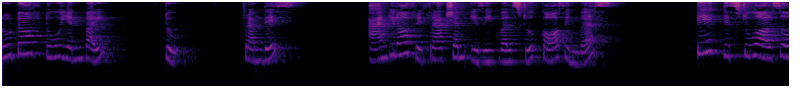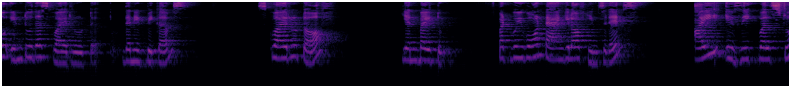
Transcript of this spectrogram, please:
root of 2n by 2. From this, angle of refraction is equals to cos inverse. Take this 2 also into the square root. Then it becomes square root of n by 2. But we want angle of incidence. I is equals to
